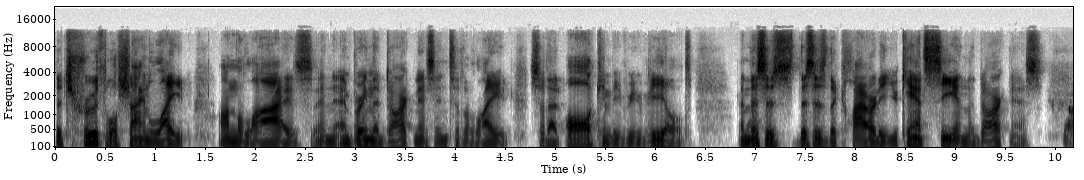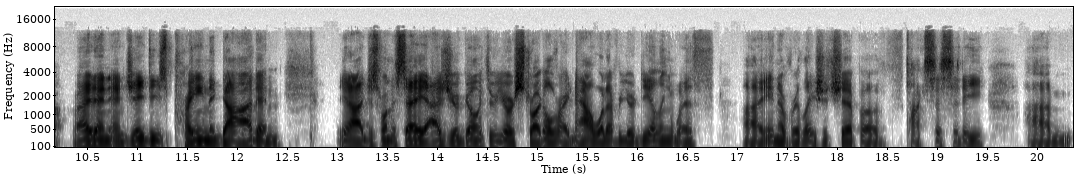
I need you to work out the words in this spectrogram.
The truth will shine light on the lies and and bring the darkness into the light so that all can be revealed. And this is this is the clarity you can't see in the darkness. Right. And and JD's praying to God and you know, I just want to say, as you're going through your struggle right now, whatever you're dealing with uh, in a relationship of toxicity, um,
